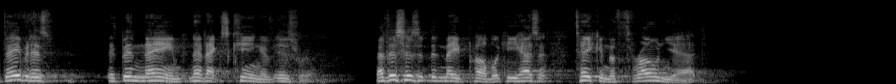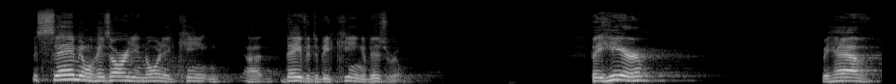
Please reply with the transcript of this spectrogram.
David has, has been named the next king of Israel. Now, this hasn't been made public. He hasn't taken the throne yet. But Samuel has already anointed King uh, David to be king of Israel. But here we have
